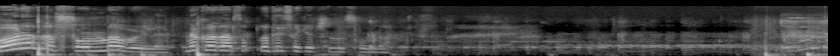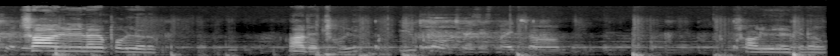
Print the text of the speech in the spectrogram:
Bu arada sonda böyle. Ne kadar topladıysak hepsini sonda. Charlie ile yapabilirim. Hadi Charlie. Charlie ile var.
